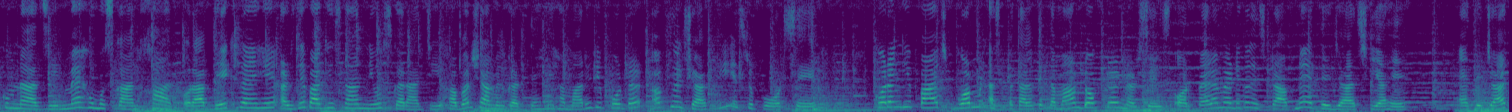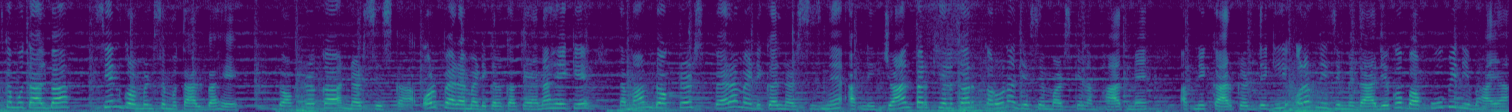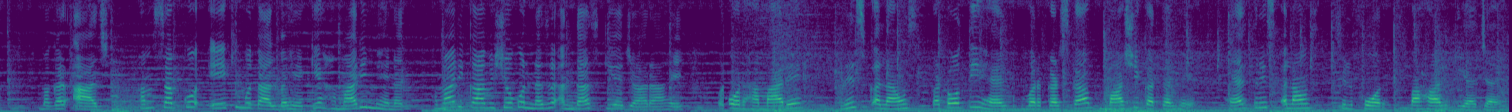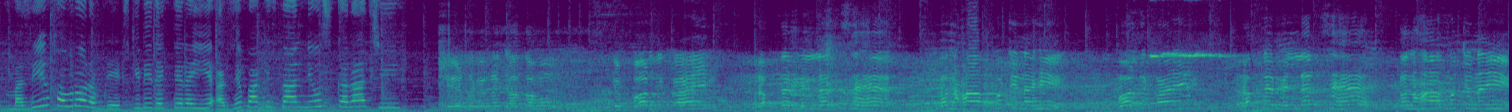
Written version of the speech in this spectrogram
असलम नाजरीन, मैं हूँ मुस्कान खान और आप देख रहे हैं अर्ज़ पाकिस्तान न्यूज़ कराची। खबर शामिल करते हैं हमारे रिपोर्टर अफजल शाह की इस रिपोर्ट से। कोरंगी पाँच गवर्नमेंट अस्पताल के तमाम डॉक्टर नर्सेज और पैरामेडिकल स्टाफ ने एहतजाज किया है। एहतजाज का मुतालबा सिंध गवर्नमेंट से मुतालबा है। डॉक्टर का, नर्सिस का और पैरामेडिकल का कहना है कि तमाम डॉक्टर्स, पैरामेडिकल नर्सिस ने अपनी जान पर खेलकर कोरोना जैसे मर्ज के लम्हात में अपनी कारकर्दगी और अपनी जिम्मेदारियों को बखूबी निभाया। मगर आज हम सबको एक ही मुतालबा है कि हमारी मेहनत, हमारी काविशों को नज़रअंदाज किया जा रहा है और हमारे रिस्क अलाउंस कटौती हेल्थ वर्कर्स का माशी कत्ल है। हेल्थ रिस्क अलाउंस फिलफोर बहाल किया जाए। मजीद खबरों और अपडेट्स के लिए देखते रहिए अर्ज़ पाकिस्तान न्यूज़ कराची। शेयर करना चाहता हूँ कि फ़र्ज़ कायम रब्त मिल्लत से है, तनहा कुछ नहीं। फ़र्ज़ कायम रब्त मिल्लत से है, तनहा कुछ नहीं।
